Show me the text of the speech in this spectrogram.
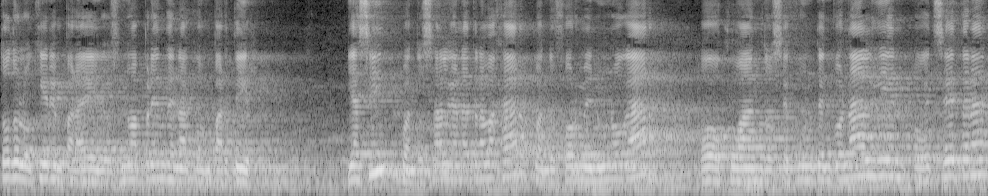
Todo lo quieren para ellos, no aprenden a compartir. Y así, cuando salgan a trabajar, cuando formen un hogar o cuando se junten con alguien o etcétera,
